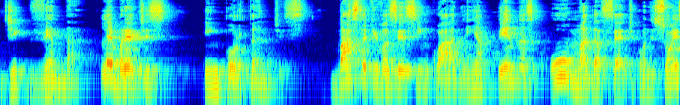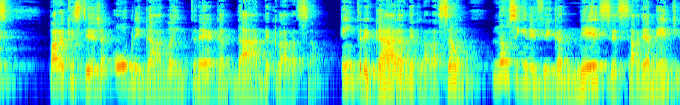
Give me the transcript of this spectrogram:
de venda. Lembretes importantes. Basta que você se enquadre em apenas uma das sete condições para que esteja obrigado à entrega da declaração. Entregar a declaração não significa necessariamente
